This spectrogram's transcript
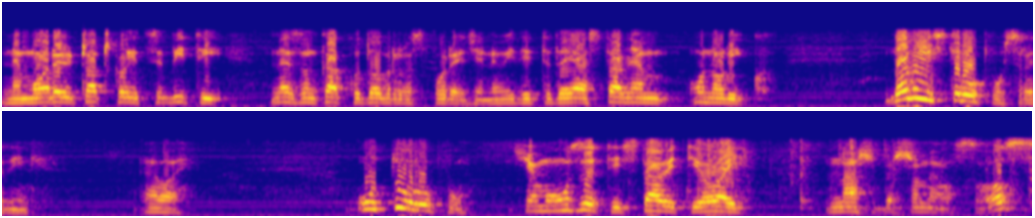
Ne moraju čačkalice biti ne znam kako dobro raspoređene, vidite da ja stavljam onoliko. Dobili ste rupu u sredini. Evo je. U tu rupu ćemo uzeti i staviti ovaj naš bešamel sos.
